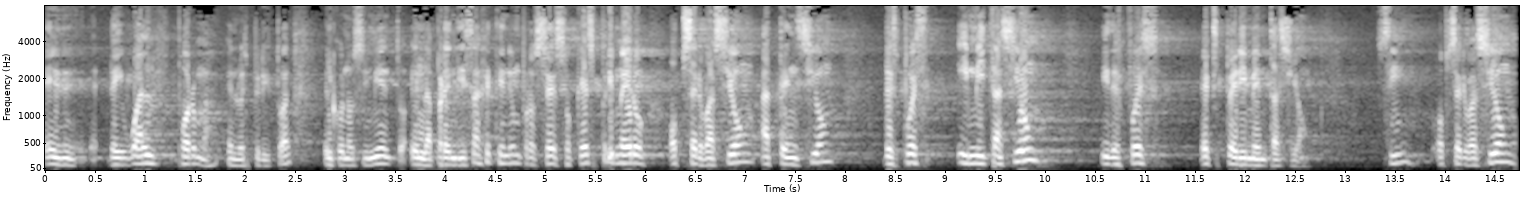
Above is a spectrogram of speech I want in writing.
eh, de igual forma en lo espiritual, el conocimiento, el aprendizaje tiene un proceso que es primero observación, atención, después imitación y después experimentación. ¿Sí? Observación,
